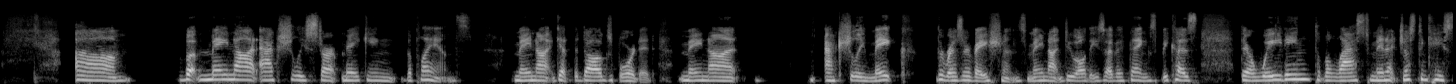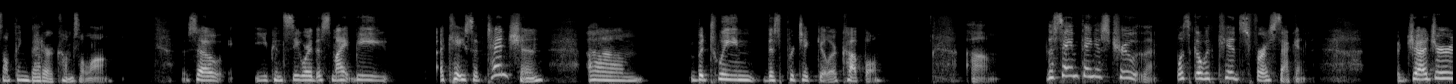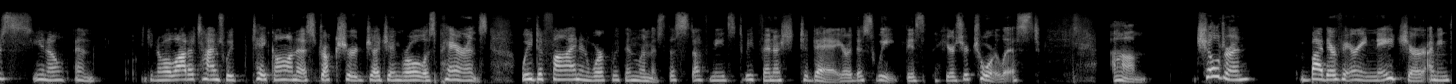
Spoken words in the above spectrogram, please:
um, but may not actually start making the plans may not get the dogs boarded may not actually make the reservations may not do all these other things because they're waiting to the last minute just in case something better comes along. So you can see where this might be a case of tension um, between this particular couple. Um, the same thing is true let's go with kids for a second. Judges you know and you know a lot of times we take on a structured judging role as parents. We define and work within limits. This stuff needs to be finished today or this week. This here's your chore list. Um, children by their very nature i mean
